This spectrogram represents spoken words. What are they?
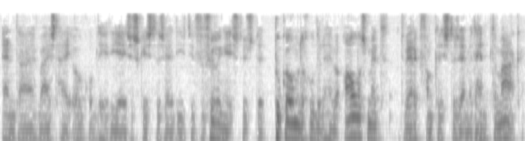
En daar wijst hij ook op de Heer Jezus Christus, hè, die de vervulling is. Dus de toekomende goederen hebben alles met het werk van Christus en met Hem te maken.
